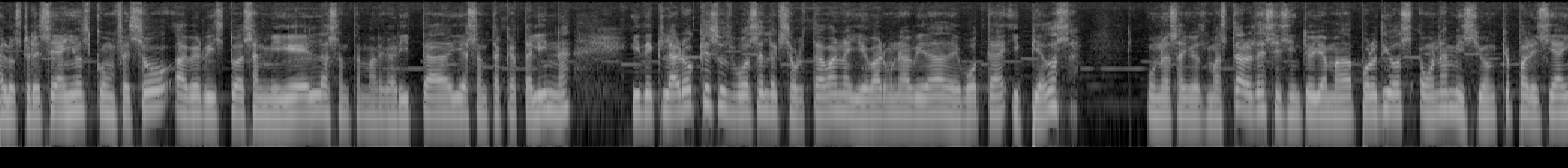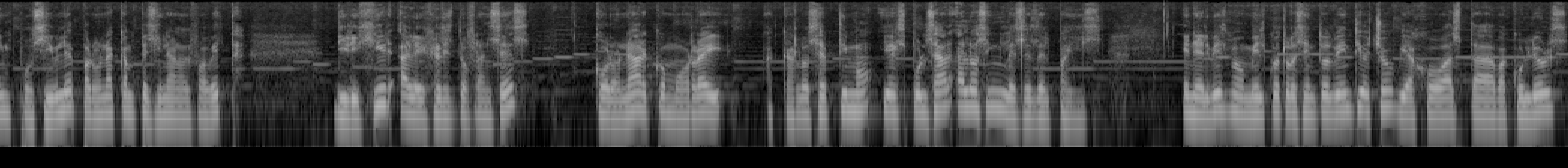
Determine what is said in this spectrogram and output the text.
A los 13 años confesó haber visto a San Miguel, a Santa Margarita y a Santa Catalina y declaró que sus voces le exhortaban a llevar una vida devota y piadosa. Unos años más tarde se sintió llamada por Dios a una misión que parecía imposible para una campesina analfabeta. Dirigir al ejército francés, coronar como rey a Carlos VII y expulsar a los ingleses del país. En el mismo 1428 viajó hasta Vaucouleurs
